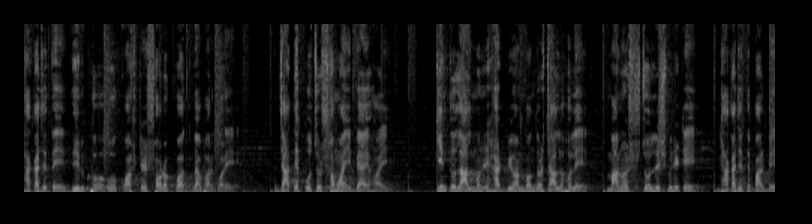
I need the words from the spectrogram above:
ঢাকা যেতে দীর্ঘ ও কষ্টের সড়কপথ ব্যবহার করে, যাতে প্রচুর সময় ব্যয় হয়। কিন্তু লালমনিরহাট বিমানবন্দর চালু হলে মানুষ চল্লিশ মিনিটে ঢাকা যেতে পারবে।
